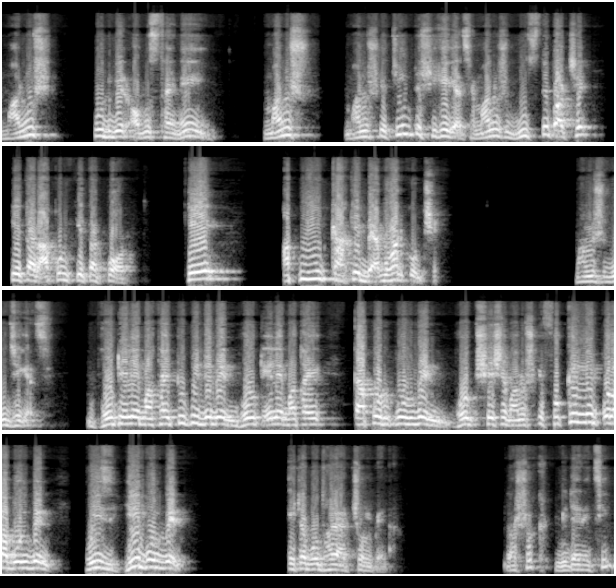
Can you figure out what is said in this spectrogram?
মানুষ পূর্বের অবস্থায় নেই। মানুষ, মানুষকে চিনতে শিখে গেছে। মানুষ বুঝতে পারছে কে তার আপন, কে তার পর। কে আপনি কাকে ব্যবহার করছেন? মানুষ বুঝে গেছে। ভোট এলে মাথায় টুপি দেবেন, ভোট এলে মাথায় কাপড় পরবেন, ভোট শেষে মানুষকে ফকিল্লির পোলা বলবেন হুইজ হি বলবেন। এটা বোধ আর চলবে না। দর্শক, বিদায় নিচ্ছি।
